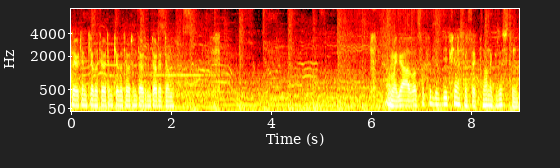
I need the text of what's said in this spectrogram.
Totem, kill the totem, kill the totem, totem, totem, totem. Oh my god, what's up with this DPS? It's like non-existent.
